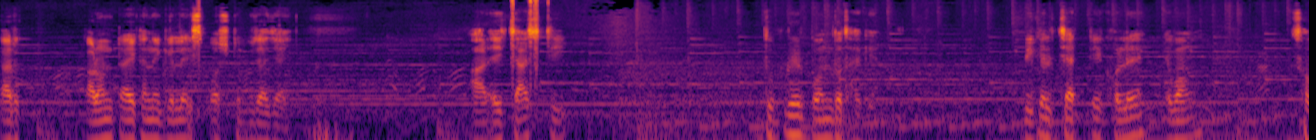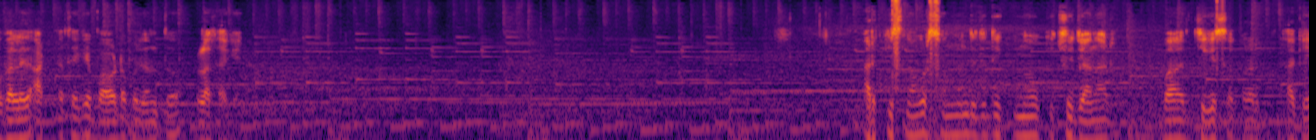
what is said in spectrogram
তার কারণটা এখানে গেলে স্পষ্ট বোঝা যায়। আর এই চার্চটি দুপুরের বন্ধ থাকে। বিকেল চারটে খোলে এবং সকালে আটটা থেকে বারোটা পর্যন্ত খোলা থাকে। আর কৃষ্ণনগর সম্বন্ধে যদি কোনো কিছু জানার বা জিজ্ঞাসা করার থাকে,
